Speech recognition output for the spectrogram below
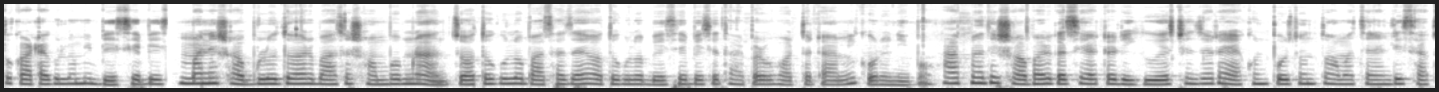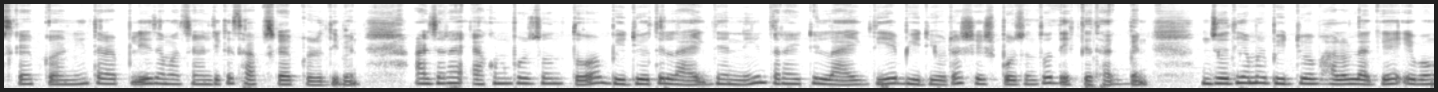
তো কাটাগুলো আমি বেছে বেছে মানে সবগুলো তো আর বাছা সম্ভব না। যতগুলো বাছা যায়, অতগুলো বেছে বেছে তারপর ভর্তাটা আমি করে নিব। আপনাদের সবার কাছে একটা রিকোয়েস্ট যারা এখন পর্যন্ত আমার চ্যানেলটি সাবস্ক্রাইব করেনি তারা প্লিজ আমার চ্যানেলটিকে সাবস্ক্রাইব করে দিবেন। আর যারা এখন পর্যন্ত ভিডিওতে লাইক দেননি, তারা একটি লাইক দিয়ে ভিডিওটা শেষ পর্যন্ত দেখতে থাকবেন। যদি আমার ভিডিও ভালো লাগে এবং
